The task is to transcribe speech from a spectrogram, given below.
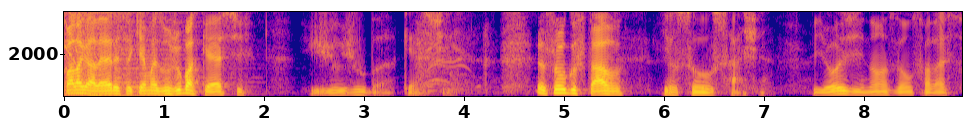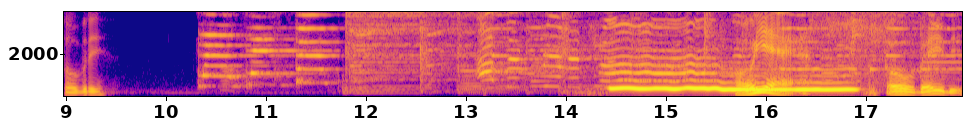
Fala galera, esse aqui é mais um JubaCast. Jujuba Cast. Eu sou o Gustavo Eu sou o Sasha. e hoje nós vamos falar sobre. Oh yes! Oh baby,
